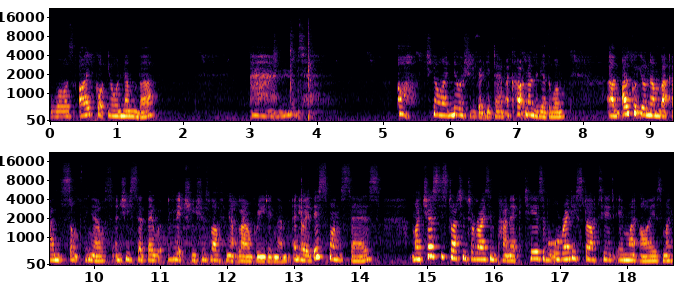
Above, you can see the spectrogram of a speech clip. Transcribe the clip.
was I've Got Your Number and... Oh, you know, I knew I should have written it down. I can't remember the other one. Um, I've got your number and something else. And she said they were literally, she was laughing out loud reading them. Anyway, this one says, my chest is starting to rise in panic. Tears have already started in my eyes. My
